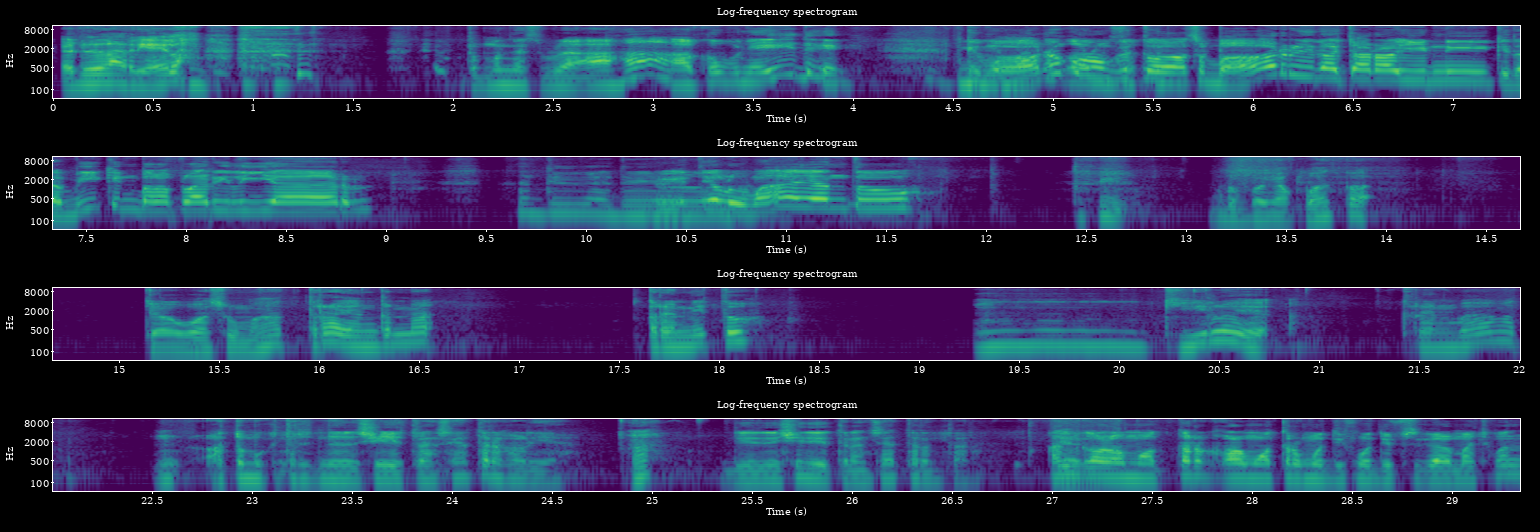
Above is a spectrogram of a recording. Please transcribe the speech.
Ya udah lari aja lah. Temennya sebelah aha aku punya ide. Gimana kalau misalkan- kita sebarin acara ini? Kita bikin balap lari liar. Aduh aduh. Duitnya lumayan tuh. Tapi udah banyak banget pak. Jawa Sumatera yang kena Tren itu hmm, Gila ya. Keren banget. Atau mungkin di Indonesia di trendsetter kali ya? Hah? di Indonesia di trendsetter ntar. Kan kalau motor kalau motor modif modif segala macam kan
